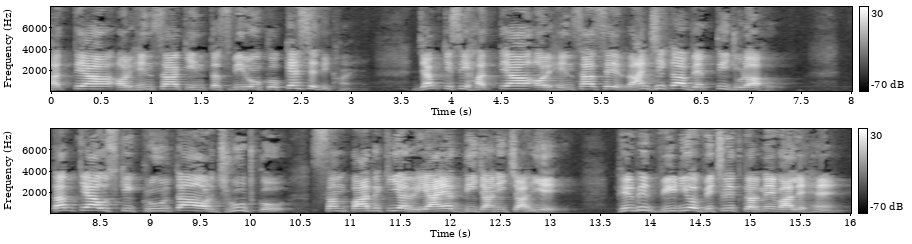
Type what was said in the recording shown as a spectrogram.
हत्या और हिंसा की इन तस्वीरों को कैसे दिखाएँ? जब किसी हत्या और हिंसा से राज्य का व्यक्ति जुड़ा हो, तब क्या उसकी क्रूरता और झूठ को संपादकीय रियायत दी जानी चाहिए? फिर भी वीडियो विचलित करने वाले हैं।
